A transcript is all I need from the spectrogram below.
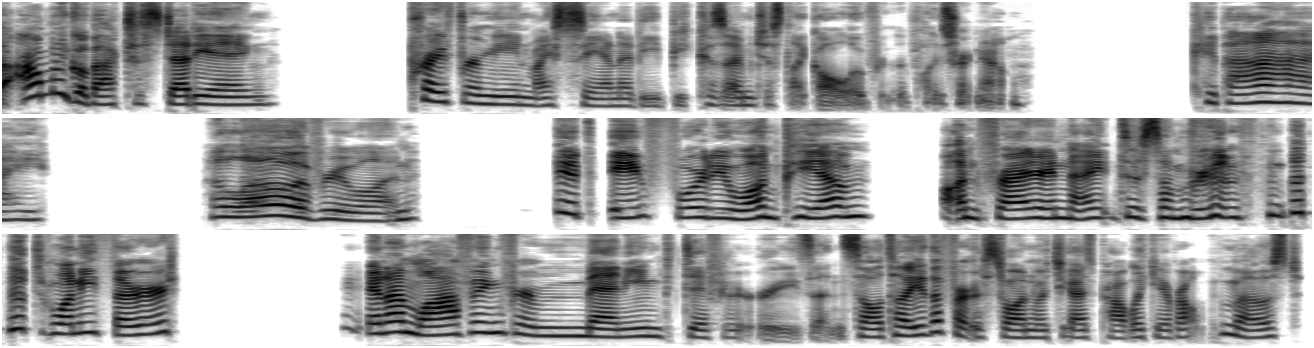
But I'm going to go back to studying. Pray for me and my sanity because I'm just like all over the place right now. Okay, bye. Hello, everyone. It's 8:41 p.m. on Friday night, December the 23rd. And I'm laughing for many different reasons. So I'll tell you the first one, which you guys probably care about the most.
